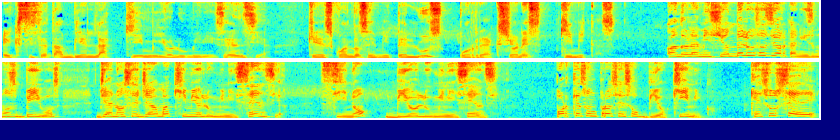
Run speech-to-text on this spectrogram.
existe también la quimioluminiscencia, que es cuando se emite luz por reacciones químicas. cuando la emisión de luces de organismos vivos ya no se llama quimioluminiscencia, sino bioluminiscencia, porque es un proceso bioquímico. ¿Qué sucede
